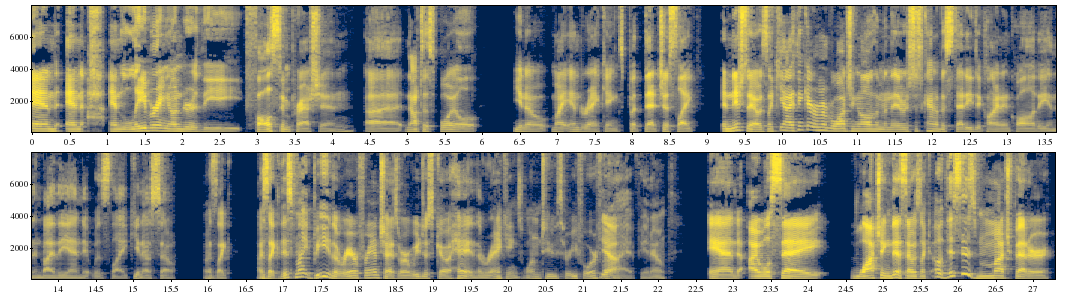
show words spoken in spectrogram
and and and laboring under the false impression, uh, not to spoil, you know, my end rankings, but that just like initially I was like, yeah, I think I remember watching all of them, and there was just kind of a steady decline in quality, and then by the end it was like, you know, so I was like, I was like, this might be the rare franchise where we just go, hey, the rankings one, two, three, four, five, Yeah. you know? And I will say, watching this, I was like, oh, this is much better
